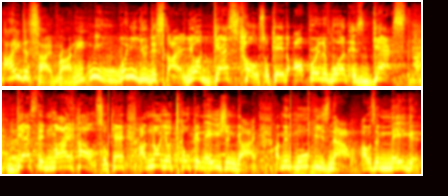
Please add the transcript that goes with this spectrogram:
I decide, Ronny. I mean, what do you mean you decide? You're a guest host, okay? The operative word is guest. Guest in my house, okay? I'm not your token Asian guy. I'm in movies now. I was in Megan.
